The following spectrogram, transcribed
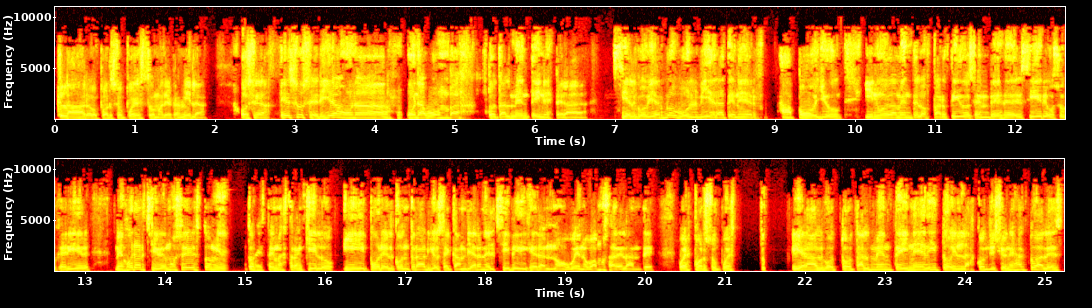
Claro, por supuesto, María Camila. O sea, eso sería una, una bomba totalmente inesperada si el gobierno volviera a tener apoyo y nuevamente los partidos en vez de decir o sugerir, mejor archivemos esto mientras esté más tranquilo y por el contrario se cambiaran el chip y dijeran, no, bueno, vamos adelante, pues por supuesto sería algo totalmente inédito en las condiciones actuales.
